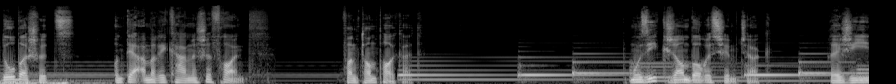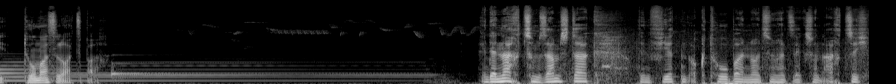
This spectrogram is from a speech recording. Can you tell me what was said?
Doberschütz und der amerikanische Freund von Tom Polkert. Musik Jean-Boris Schimczak. Regie Thomas Leutzbach. In der Nacht zum Samstag, den 4. Oktober 1986,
